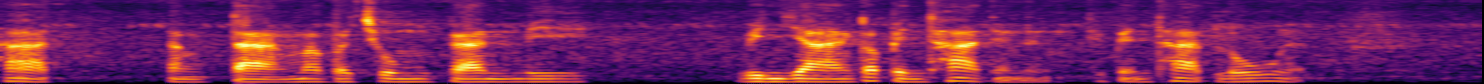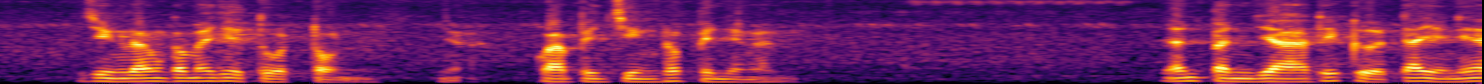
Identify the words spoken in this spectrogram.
ธาตุต่างๆ มาประชุมกันมีวิญญาณก็เป็นธาตุอย่างหนึ่ง ที่เป็นธาตุรู้เนี่ย จริงแล้วมันก็ไม่ใช่ตัวตนเนี่ยความเป็นจริงก็เป็นอย่างนั้นดังนั้นปัญญาที่เกิดได้อย่างนี้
